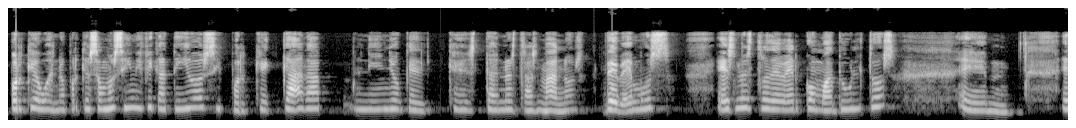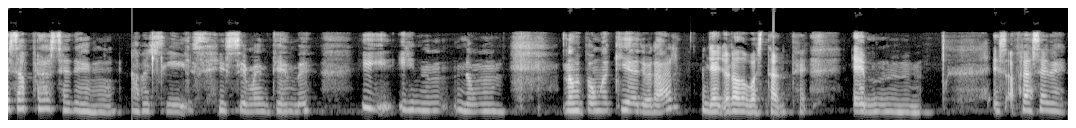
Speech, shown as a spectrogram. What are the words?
porque bueno, porque somos significativos y porque cada niño que, que está en nuestras manos debemos, es nuestro deber como adultos Em, esa frase de, a ver si, si, me entiende, y, no, no, me pongo aquí a llorar, ya he llorado bastante, em, esa frase de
